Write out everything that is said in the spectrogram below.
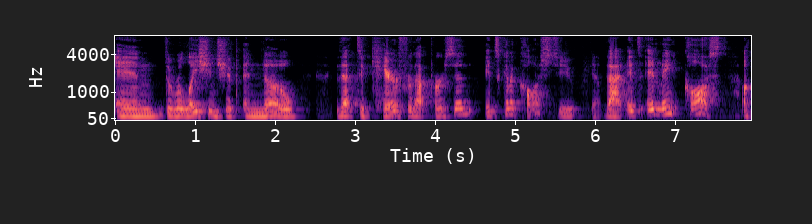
and the relationship and know that to care for that person it's going to cost you Yep. that it's it may cost a,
